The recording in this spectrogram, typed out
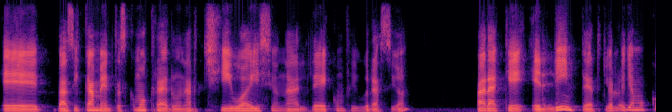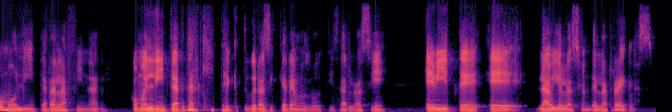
Eh, básicamente es como crear un archivo adicional de configuración para que el linter, yo lo llamo como linter a la final, como el linter de arquitectura, si queremos bautizarlo así, evite eh, la violación de las reglas.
